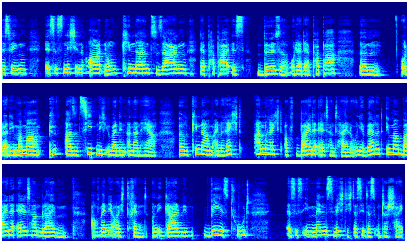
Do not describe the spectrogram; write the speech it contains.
deswegen ist es nicht in Ordnung, Kindern zu sagen, der Papa ist böse oder der Papa ähm, oder die Mama, also zieht nicht über den anderen her. Eure Kinder haben ein Recht, Anrecht auf beide Elternteile und ihr werdet immer beide Eltern bleiben, auch wenn ihr euch trennt. Und egal wie weh es tut, es ist immens wichtig, dass ihr das unterscheidet.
